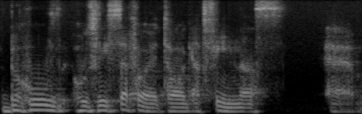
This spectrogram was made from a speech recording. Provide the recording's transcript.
behov hos vissa företag att finnas eh,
